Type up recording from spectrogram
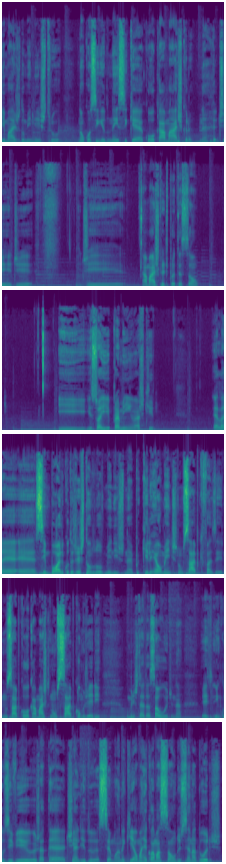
imagem do ministro não conseguindo nem sequer colocar a máscara, né? De, de, de a máscara de proteção. E isso aí, para mim, eu acho que ela é, é, simbólico da gestão do novo ministro, né? Porque ele realmente não sabe o que fazer, ele não sabe colocar máscara, não sabe como gerir o Ministério da Saúde, né? Inclusive, eu já até tinha lido essa semana que é uma reclamação dos senadores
